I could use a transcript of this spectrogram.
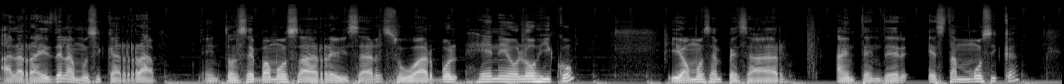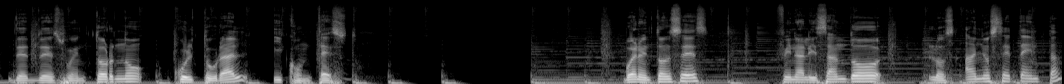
a la raíz de la música rap. Entonces vamos a revisar su árbol genealógico y vamos a empezar a entender esta música desde su entorno cultural y contexto. Bueno, entonces, finalizando los años 70,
